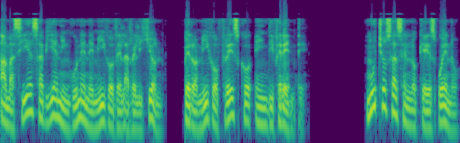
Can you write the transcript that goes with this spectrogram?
Amasías había ningún enemigo de la religión, pero amigo fresco e indiferente. Muchos hacen lo que es bueno,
